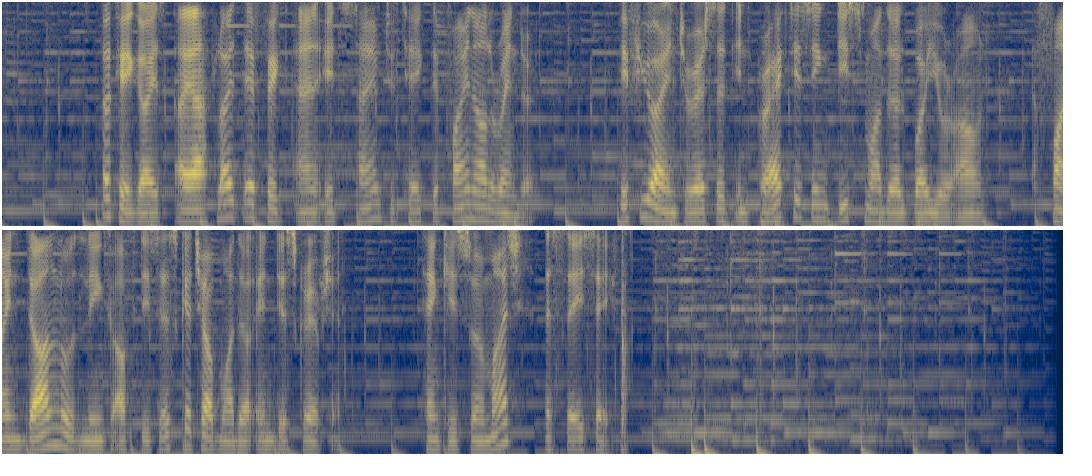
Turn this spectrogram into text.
Okay guys, I applied effect and it's time to take the final render. If you are interested in practicing this model by your own, find download link of this SketchUp model in description. Thank you so much, stay safe.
